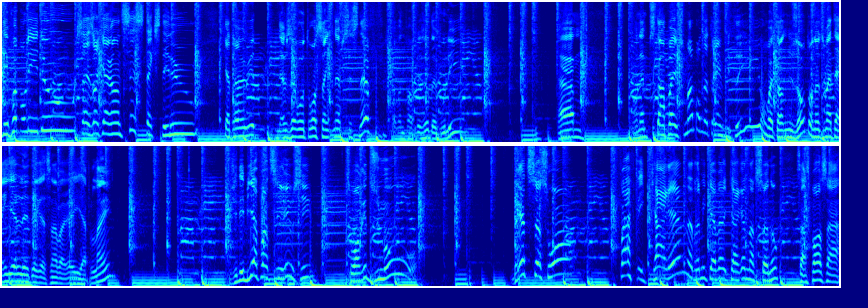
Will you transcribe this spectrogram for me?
Des fois pour les doux, 16h46, textez-nous. 88 903 5969. Ça va nous faire plaisir de vous lire. Euh, on a un petit empêchement pour notre invité. On va attendre nous autres. On a du matériel intéressant pareil à plein. J'ai des billets à faire tirer aussi. Soirée d'humour. Drette ce soir, Faf et Karen, notre ami Karen Arsenault. Ça se passe à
